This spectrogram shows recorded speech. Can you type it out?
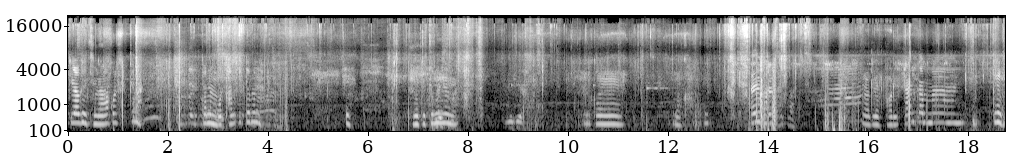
기억에 진행하고 싶지만 저는 못하기 때문에 오, 이렇게 뜨면. 이거 이거 하고 아유, 아유, 잠깐만. 여기에 버릴까? 잠깐만. 그리고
